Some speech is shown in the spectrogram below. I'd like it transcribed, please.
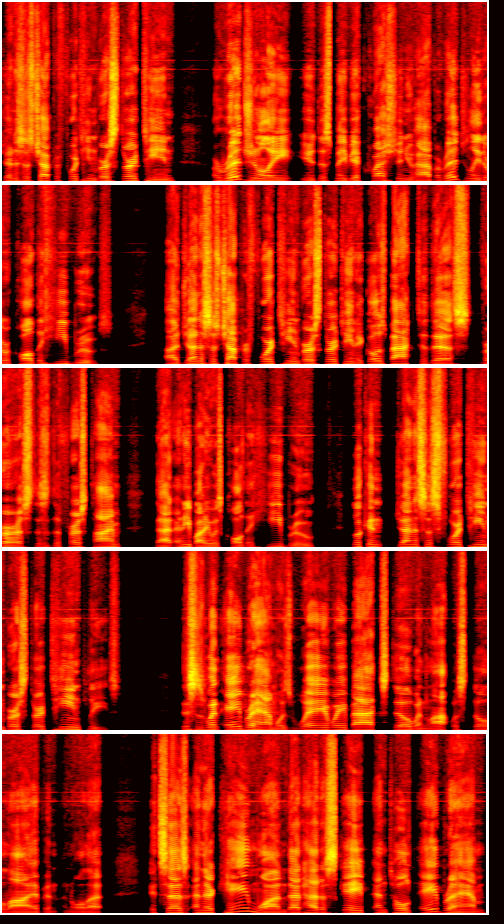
Genesis chapter 14, verse 13. Originally, you, this may be a question you have. Originally, they were called the Hebrews. Uh, Genesis chapter 14, verse 13. It goes back to this verse. This is the first time that anybody was called a Hebrew. Look in Genesis 14, verse 13, please. This is when Abraham was way, way back still, when Lot was still alive and, and all that. It says, And there came one that had escaped and told Abraham,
